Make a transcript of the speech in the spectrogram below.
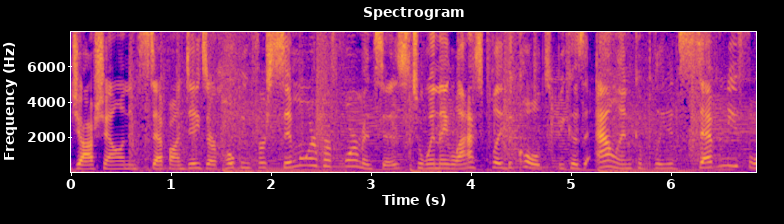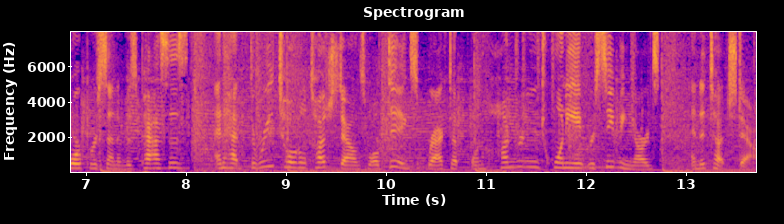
Josh Allen and Stefon Diggs are hoping for similar performances to when they last played the Colts because Allen completed 74% of his passes and had three total touchdowns, while Diggs racked up 128 receiving yards and a touchdown.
